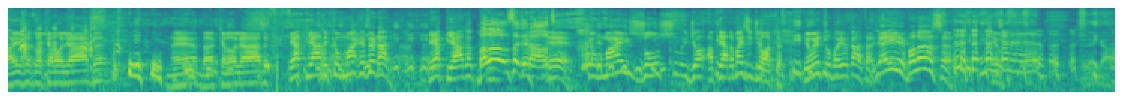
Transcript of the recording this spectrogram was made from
aí já dou aquela olhada, né? Dá aquela olhada. É a piada que eu mais. É verdade. É a piada. Balança, Geraldo! É, que eu mais ouço, idio- a piada mais idiota. Eu entro no banheiro, o cara atrás. E aí, balança? Eu. Legal.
